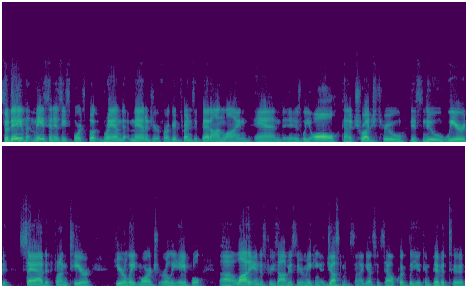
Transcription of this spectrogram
So Dave Mason is the sportsbook brand manager for our good friends at Bet Online, and as we all kind of trudge through this new weird, sad frontier here, late March, early April, uh, a lot of industries obviously are making adjustments, and I guess it's how quickly you can pivot to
